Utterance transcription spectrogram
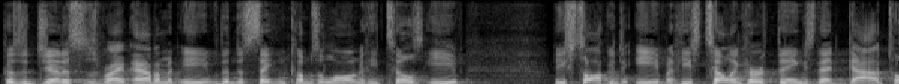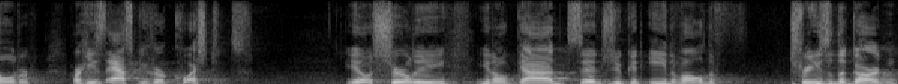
Because in Genesis, right, Adam and Eve, then the Satan comes along and he tells Eve, he's talking to Eve and he's telling her things that God told her, or he's asking her questions. You know, surely, you know, God said you could eat of all the trees of the garden.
